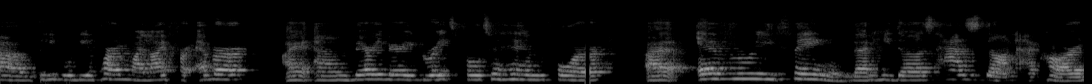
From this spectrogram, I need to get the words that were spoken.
Um, he will be a part of my life forever. I am very, very grateful to him for uh, everything that he does, has done at Card.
